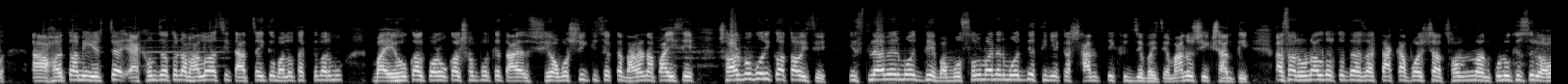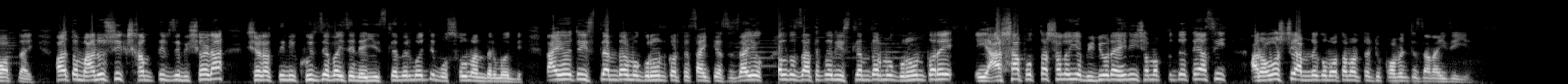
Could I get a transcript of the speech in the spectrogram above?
হয়তো আমি এর চাই এখন যতটা ভালো আছি, তার চাইতেও ভালো থাকতে পারব। বা এহকাল, পরকাল সম্পর্কে তা সে অবশ্যই কিছু একটা ধারণা পাইছে। সর্বোপরি কথা হয়েছে ইসলামের মধ্যে বা মুসলমানের মধ্যে তিনি একটা শান্তি খুঁজে পাইছে, মানসিক শান্তি। আচ্ছা রোনালদোর তো দেখা টাকা, পয়সা, সম্মান, কোনো কিছুরই অভাব নাই। হয়তো মানসিক শান্তির যে বিষয়টা, সেটা তিনি খুঁজে পাইছেন এই ইসলামের মধ্যে, মুসলমানদের মধ্যে। তাই হয়তো ইসলাম ধর্ম গ্রহণ করতে চাইতেছে। যাই হোক, রোনালদো যাতে করে ইসলাম ধর্ম গ্রহণ করে, এই আশা প্রত্যাশা লইয়া ভিডিওটা এনেই সমাপ্ত দিতে আসি। আর অবশ্যই আপনাকে মতামতটা একটু কমেন্টে জানাই যাইয়ে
